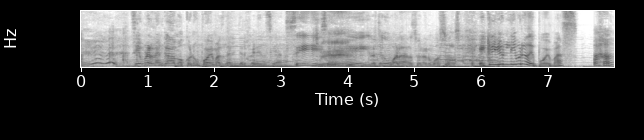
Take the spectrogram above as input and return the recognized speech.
Siempre arrancábamos con un poema total interferencia. Sí. Sí, los tengo guardados, son hermosos. Escribí un libro de poemas Ajá.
